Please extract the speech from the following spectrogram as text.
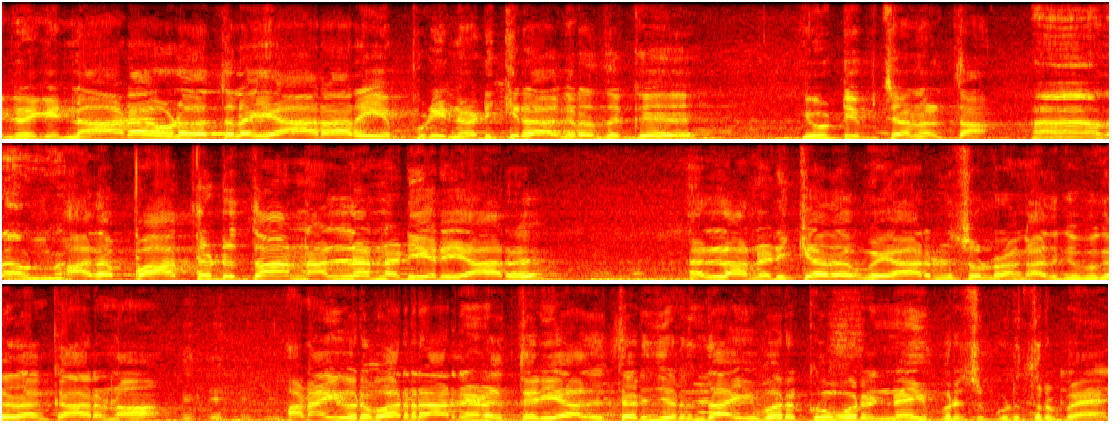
இன்றைக்கு நாடக உலகத்தில் யார் யார் எப்படி நடிக்கிறாங்கிறதுக்கு யூடியூப் சேனல் தான். அதான் உண்மை. அதை பார்த்துட்டு தான் நல்ல நடிகர் யார்? நல்லா நடிக்காதவங்க யாருன்னு சொல்கிறாங்க அதுக்கு இவங்க தான் காரணம். ஆனால் இவர் வர்றாருன்னு எனக்கு தெரியாது. தெரிஞ்சிருந்தா இவருக்கும் ஒரு நினைவு பரிசு கொடுத்துருப்பேன்.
